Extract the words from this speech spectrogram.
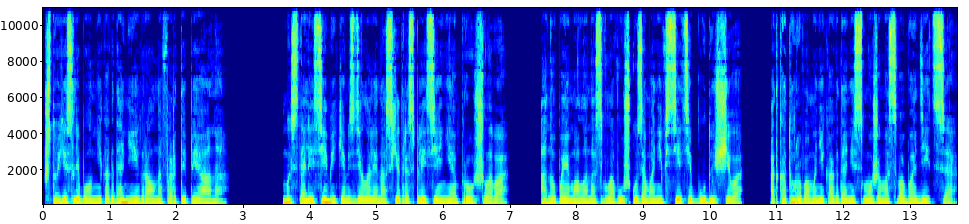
Что, если бы он никогда не играл на фортепиано? Мы стали теми, кем сделали нас хитросплетение прошлого. Оно поймало нас в ловушку, заманив сети будущего, от которого мы никогда не сможем освободиться.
